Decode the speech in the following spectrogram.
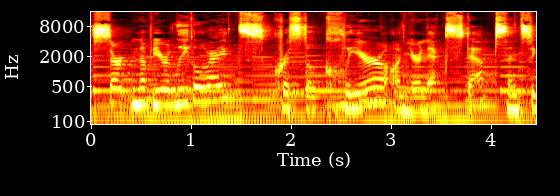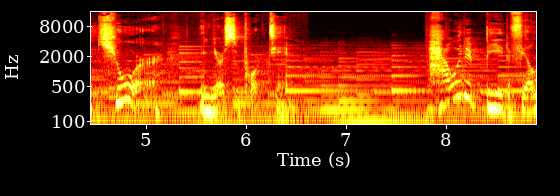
certain of your legal rights, crystal clear on your next steps, and secure in your support team. How would it be to feel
